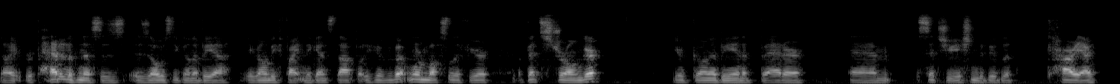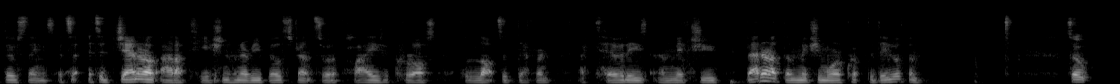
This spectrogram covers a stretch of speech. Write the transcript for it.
Now, repetitiveness is, is obviously going to be a you're going to be fighting against that. But if you have a bit more muscle, if you're a bit stronger, you're going to be in a better um, situation to be able to carry out those things. It's a it's a general adaptation whenever you build strength, so it applies across to lots of different activities and makes you better at them, makes you more equipped to deal with them. So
